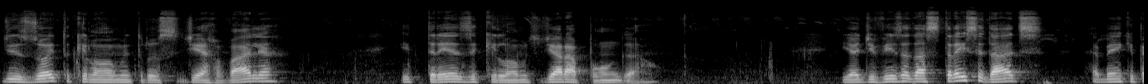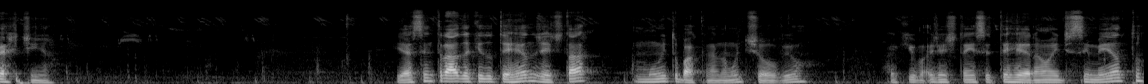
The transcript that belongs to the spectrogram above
18 quilômetros de Ervalha e 13 quilômetros de Araponga. E a divisa das três cidades é bem aqui pertinho. E essa entrada aqui do terreno, gente, tá muito bacana, muito show, viu? Aqui a gente tem esse terreirão aí de cimento,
